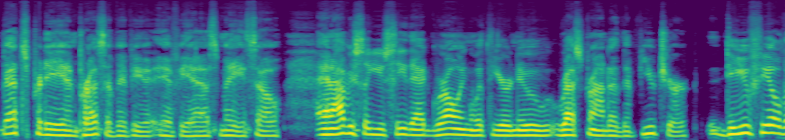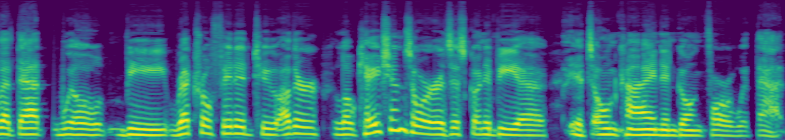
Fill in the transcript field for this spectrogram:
that's pretty impressive if you if you ask me. So and obviously you see that growing with your new restaurant of the future. Do you feel that that will be retrofitted to other locations or is this going to be a, uh, its own kind and going forward with that?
